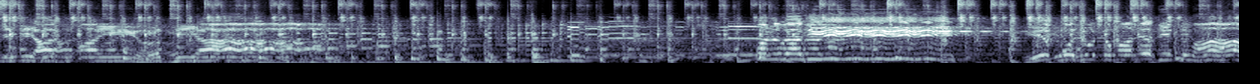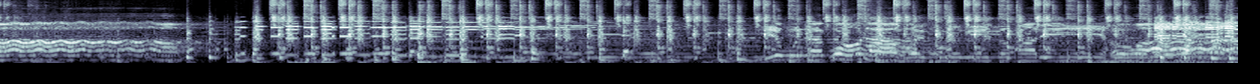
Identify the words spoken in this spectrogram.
દેવી હાથમાઈ હથિયા પનગાજી એ પોજો તમારે જીતવા એવું ના કોડા હોય તમારી હવા.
